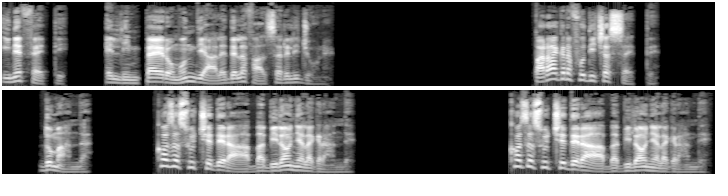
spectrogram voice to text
In effetti, è l'impero mondiale della falsa religione. Paragrafo 17. Domanda. Cosa succederà a Babilonia la Grande? Cosa succederà a Babilonia la Grande?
